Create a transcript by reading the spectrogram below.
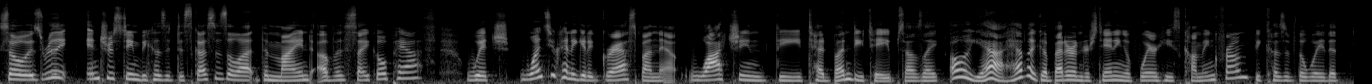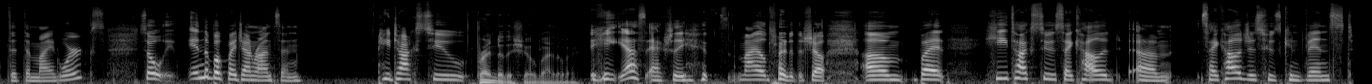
So it's really interesting because it discusses a lot the mind of a psychopath, which once you kind of get a grasp on that, watching the Ted Bundy tapes, I was like, oh yeah, I have like a better understanding of where he's coming from because of the way that, that the mind works. So in the book by Jon Ronson, he talks to friend of the show, by the way. he yes actually it's mild friend of the show um, but he talks to psycholog- um, psychologist who's convinced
